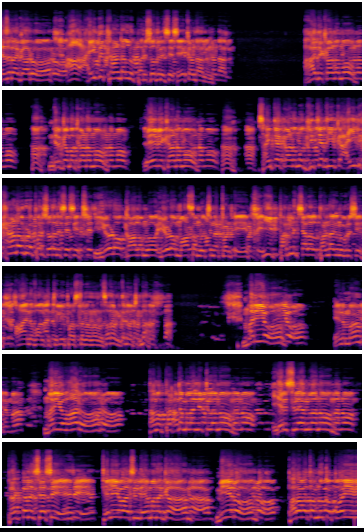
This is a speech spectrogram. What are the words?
ఎజ్ర గారు ఆ ఐదు కాండాలను పరిశోధన చేసే ఏ కాండాలను ఆది కాండము ఆ, నిర్గమ కాండము లేవి కాండము ఆ, సంఖ్య కాండము గిత్య దీక ఐదు కాండాలు కూడా పరిశోధన చేసి ఏడో కాలంలో ఏడో మాసంలో వచ్చినటువంటి ఈ పర్ణశాలల పండుగను గురించి ఆయన వాళ్ళకి తెలియపరుస్తున్నాను. మరియు మరియు వారు తమ పట్టణములన్నిటిలోనూ ఎరుసలేంలోనూ ప్రకటన చేసి తెలియవలసింది ఏమనగా మీరు పర్వతములకు పోయి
